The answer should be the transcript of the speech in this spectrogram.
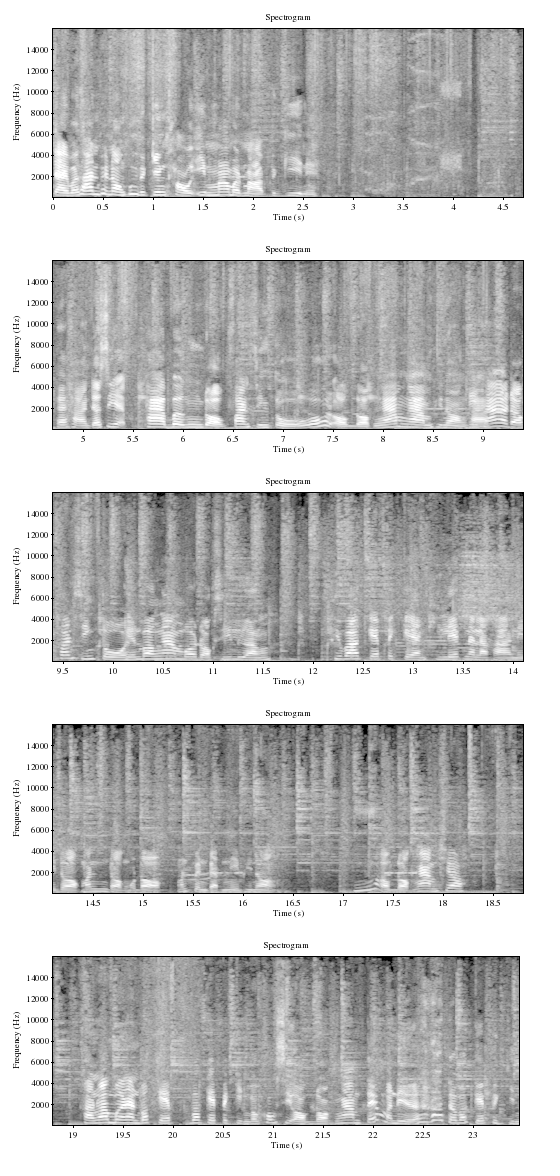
ใจว่าท่านพี่น้องเพิ่งจะกินข้าอิ่มมากหมาดๆตะกี้นี่ใช่ค่ะเดี๋ยวสิพาเบิงดอกฟันสิงโตออกดอกงามงามพี่น้องค่ะนี่ค่ะดอกฟันสิงโต เห็นบ่งามบ่ดอกสีเหลืองที่ว่าเก็บไปแกงขี้เล็กนั่นแหละค่ะนี่ดอกมันดอกดอกมันเป็นแบบนี้พี่น้องออกดอกงามเชียวคันว่าเมื่อนั้นบ่เก็บบ่เก็บไปกินก็คงสิออกดอกงามเต็มมานี่แล้วแต่ว่าเก็บไปกิน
